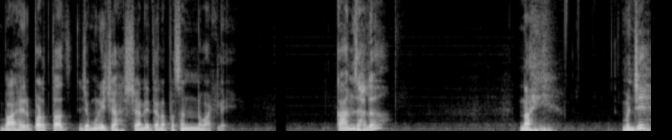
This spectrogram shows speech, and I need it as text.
बाहेर पडताच जमुनेच्या हास्याने त्यांना प्रसन्न वाटले. काम झालं? नाही. म्हणजे?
